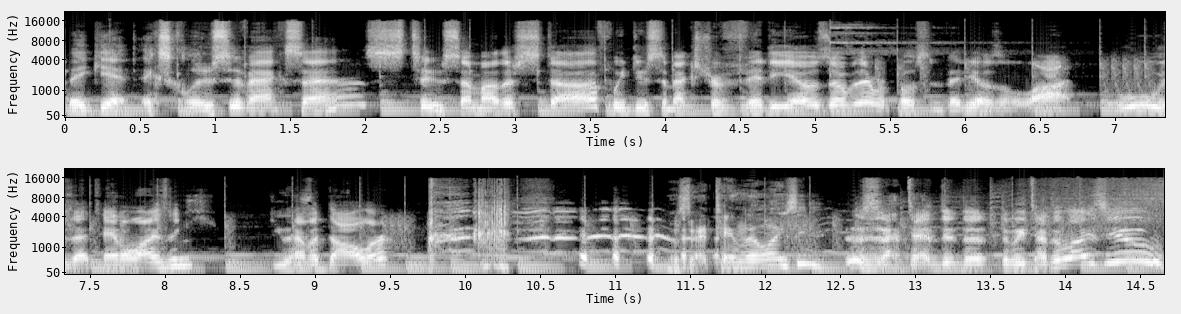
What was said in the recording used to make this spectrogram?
They get exclusive access to some other stuff. We do some extra videos over there. We're posting videos a lot. Ooh, is that tantalizing? Do you have a dollar? Is that tantalizing? Is that do, do- do we tantalize you?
